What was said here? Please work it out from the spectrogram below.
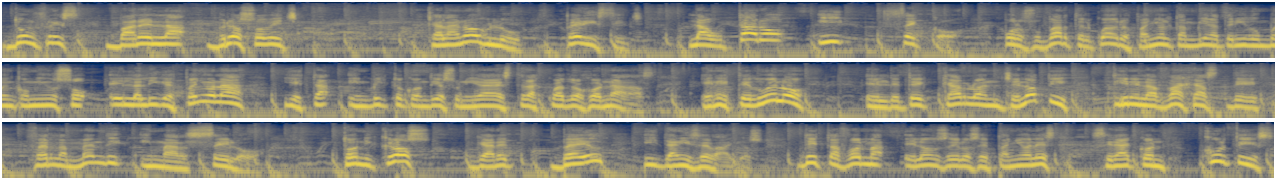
Dumfries, Varela, Brozovic, Kalanoglu, Perisic, Lautaro y Seco. Por su parte, el cuadro español también ha tenido un buen comienzo en la Liga Española y está invicto con 10 unidades tras cuatro jornadas. En este duelo, el DT Carlo Ancelotti tiene las bajas de Ferland Mendy y Marcelo. Tony Cross, Gareth Bale y Dani Ceballos. De esta forma, el 11 de los españoles será con Curtis,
